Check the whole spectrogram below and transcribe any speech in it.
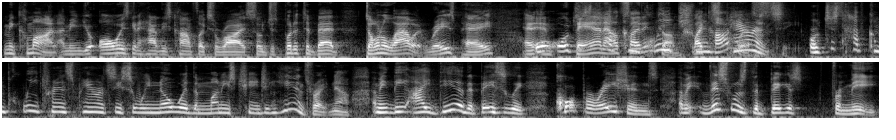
I mean, come on. I mean, you're always going to have these conflicts arise. So just put it to bed. Don't allow it. Raise pay and, and or, or ban outside income, like Congress. transparency. Or just have complete transparency so we know where the money's changing hands right now. I mean, the idea that basically corporations, I mean, this was the biggest for me.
